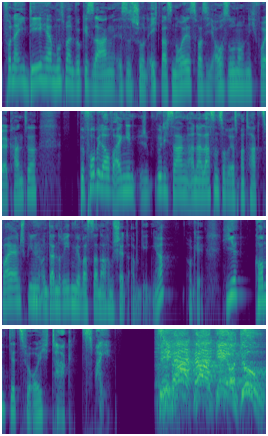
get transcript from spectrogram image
von der Idee her muss man wirklich sagen, es ist schon echt was Neues, was ich auch so noch nicht vorher kannte. Bevor wir darauf eingehen, würde ich sagen, Anna, lass uns doch erstmal Tag 2 einspielen mhm. und dann reden wir, was danach im Chat abging, ja? Okay. Hier kommt jetzt für euch Tag 2. TKKG und du!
